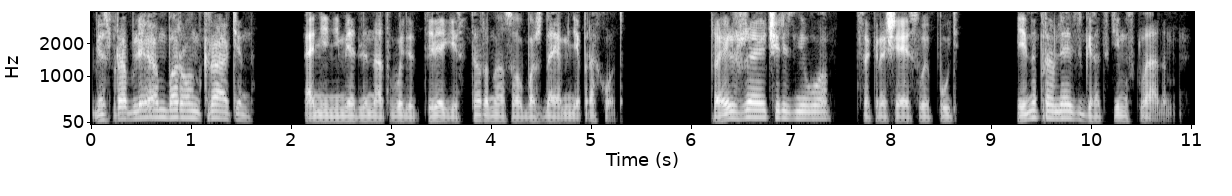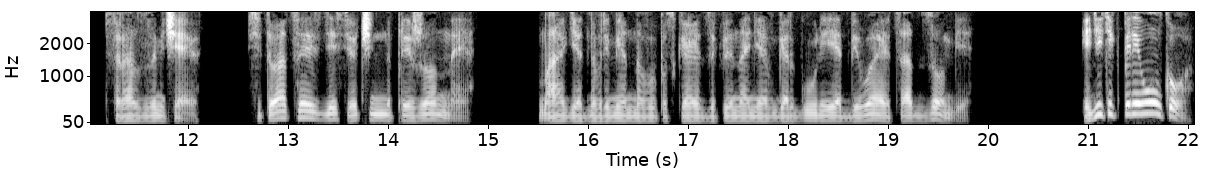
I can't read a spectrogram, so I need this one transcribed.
«Без проблем, барон Кракен!» Они немедленно отводят телеги в сторону, освобождая мне проход. Проезжаю через него, сокращая свой путь, и направляюсь к городским складам. Сразу замечаю, ситуация здесь очень напряженная. Маги одновременно выпускают заклинания в горгуле и отбиваются от зомби. «Идите к переулку!»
